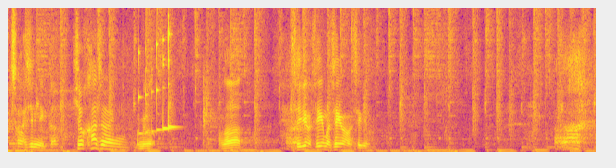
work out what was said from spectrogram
기억하십니까? 기억하죠, 형님? 그러면 하나 세 개만 세 개만 세 개만 세 개만 무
